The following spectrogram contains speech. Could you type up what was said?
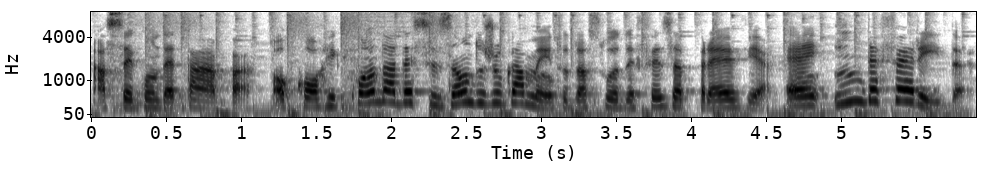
A segunda etapa ocorre quando a decisão do julgamento da sua defesa prévia é indeferida.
